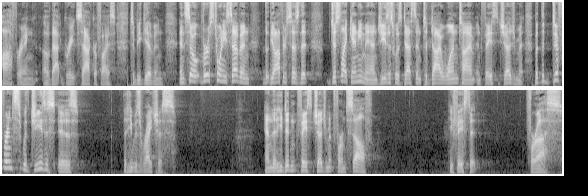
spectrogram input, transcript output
offering of that great sacrifice to be given. And so, verse 27, the, the, author says that just like any man, Jesus was destined to die one time and face judgment. But the difference with Jesus is that he was righteous and that he didn't face judgment for himself, he faced it for us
